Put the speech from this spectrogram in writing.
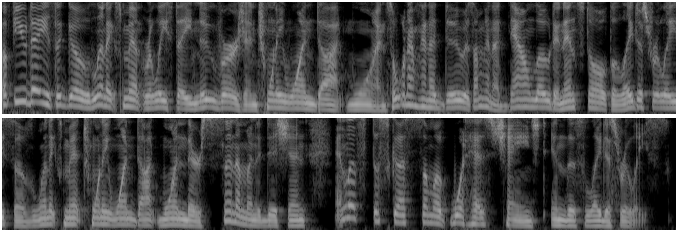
A few days ago, Linux Mint released a new version, 21.1. So what I'm going to do is I'm going to download and install the latest release of Linux Mint 21.1, their Cinnamon edition, and let's discuss some of what has changed in this latest release.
